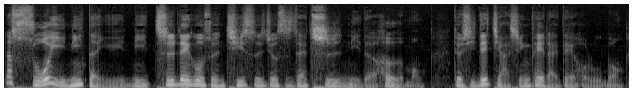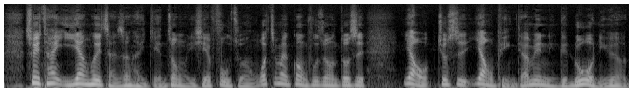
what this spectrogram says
那所以你等于你吃类固醇，其实就是在吃你的荷尔蒙。就是在假心态来的荷尔蒙，所以它一样会产生很严重的一些副作用。我这边各种副作用都是药，就是药品。条面你如果你有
